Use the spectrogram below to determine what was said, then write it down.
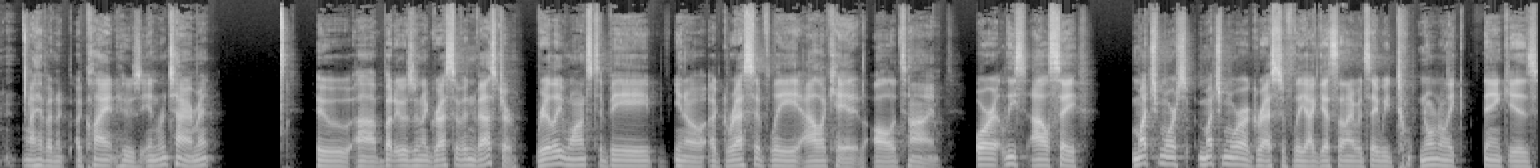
I have an, a client who's in retirement, who uh, but it was an aggressive investor, really wants to be you know aggressively allocated all the time, or at least I'll say much more much more aggressively, I guess, than I would say we t- normally think is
